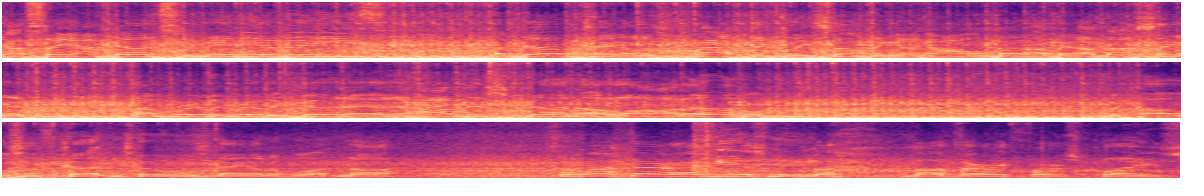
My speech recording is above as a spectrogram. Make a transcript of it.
Like I say, I've done so many of these. A dovetail is practically something I almost, I mean, I'm not saying I'm really, really good at it. I've just done a lot of them because of cutting tools down and whatnot. So right there, that gives me my, my very first place.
